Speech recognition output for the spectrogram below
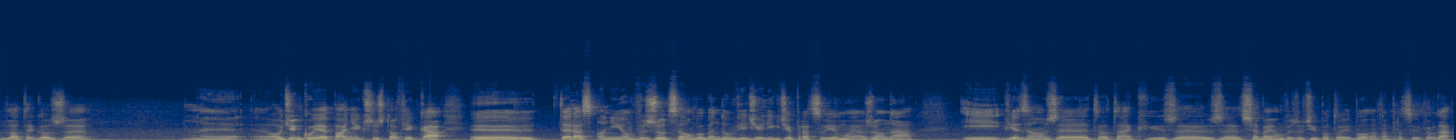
dlatego, że E, O, dziękuję panie Krzysztofie K. E, Teraz oni ją wyrzucą, bo będą wiedzieli, gdzie pracuje moja żona i wiedzą, że to tak, że, że trzeba ją wyrzucić, bo, to, bo ona tam pracuje, prawda?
